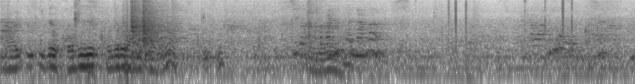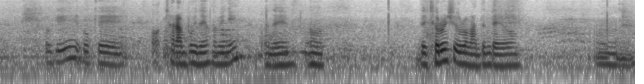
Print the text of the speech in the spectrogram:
아, 이- 이게 고기, 고기로 하는 거구나. 여기 이렇게 어, 잘 안 보이네요 화면이. 어, 네. 어. 네 저런 식으로 만든대요. 음.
